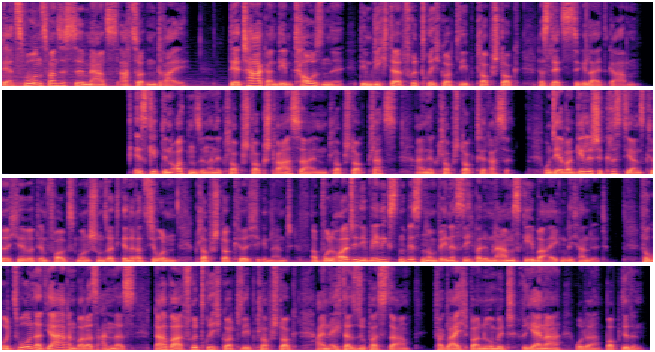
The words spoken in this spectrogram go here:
Der 22. März 1803. Der Tag, an dem Tausende dem Dichter Friedrich Gottlieb Klopstock das letzte Geleit gaben. Es gibt in Ottensen eine Klopstockstraße, einen Klopstockplatz, eine Klopstockterrasse. Und die evangelische Christianskirche wird im Volksmund schon seit Generationen Klopstockkirche genannt, obwohl heute die wenigsten wissen, um wen es sich bei dem Namensgeber eigentlich handelt. Vor gut 200 Jahren war das anders. Da war Friedrich Gottlieb Klopstock ein echter Superstar, vergleichbar nur mit Rihanna oder Bob Dylan.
